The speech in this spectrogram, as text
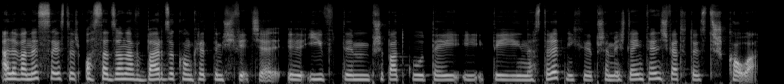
ale Vanessa jest też osadzona w bardzo konkretnym świecie i w tym przypadku tej, tej nastoletnich przemyśleń, ten świat to jest szkoła.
